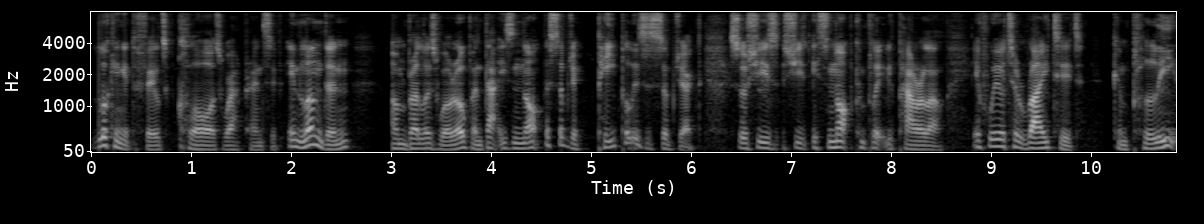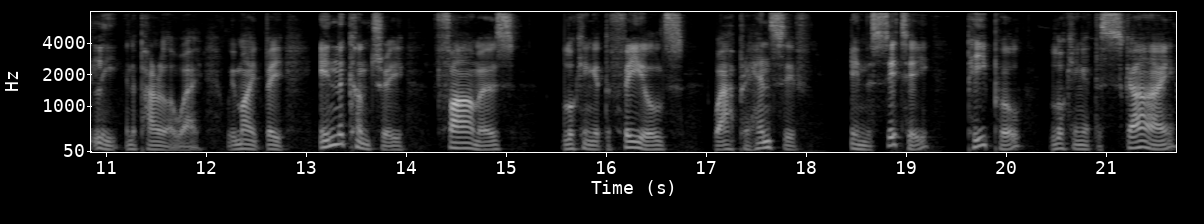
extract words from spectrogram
looking at the fields, clause were apprehensive. In London, umbrellas were open. That is not the subject. People is the subject. So she's, she's, it's not completely parallel. If we were to write it completely in a parallel way, we might be, in the country, farmers looking at the fields were apprehensive. In the city, people looking at the sky,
